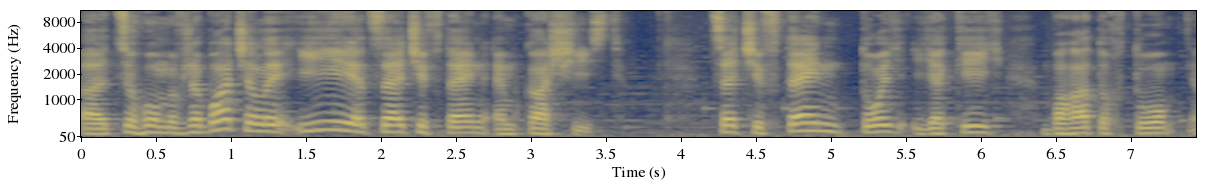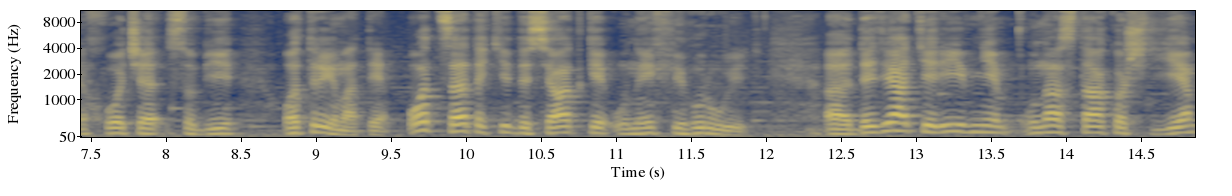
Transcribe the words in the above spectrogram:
Е, Цього ми вже бачили, і це Chieftain МК6. Це Chieftain, той, який багато хто хоче собі отримати. Оце такі десятки у них фігурують. Е, Дев'яті рівні у нас також є.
